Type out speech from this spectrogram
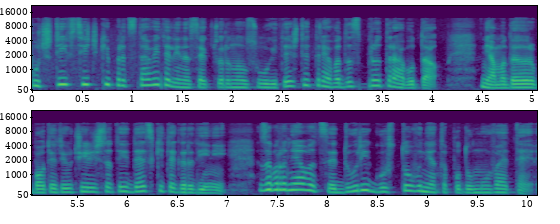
Почти всички представители на сектора на услугите ще трябва да спрат работа. Няма да работят и училищата и детските градини. Забраняват се дори гостуванията по домовете.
